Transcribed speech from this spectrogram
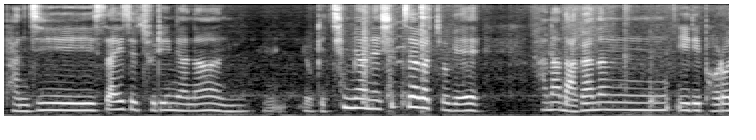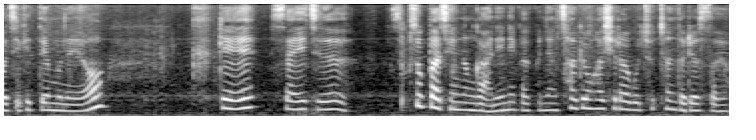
반지 사이즈 줄이면은 여기 측면에 십자가 쪽에 하나 나가는 일이 벌어지기 때문에요. 크게 사이즈 쑥쑥 빠지는 거 아니니까 그냥 착용하시라고 추천드렸어요.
